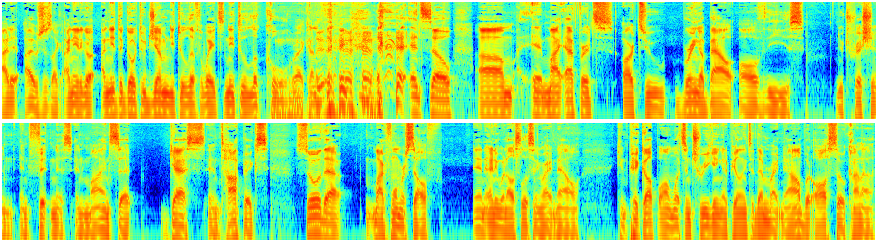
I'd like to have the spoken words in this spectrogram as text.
I, I was just like, I need to go. I need to go to gym. Need to lift weights. Need to look cool, right? Kind of thing. and so, um, and my efforts are to bring about all of these nutrition and fitness and mindset guests and topics, so that my former self and anyone else listening right now can pick up on what's intriguing and appealing to them right now, but also kind of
